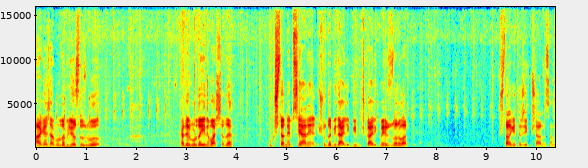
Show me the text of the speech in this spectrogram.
Arkadaşlar burada biliyorsunuz bu Kadir burada yeni başladı. Bu kuşların hepsi yani şurada bir aylık, bir buçuk aylık mevzuları var. Kuşlar getirecekmiş Arda sana.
